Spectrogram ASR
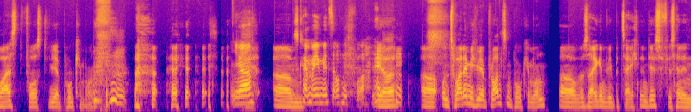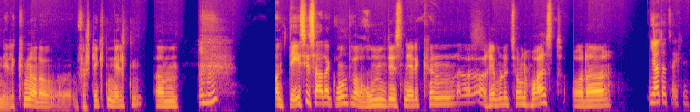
heißt fast wie ein Pokémon. Ja, das ähm, können wir ihm jetzt auch nicht vorhalten. ja, äh, und zwar nämlich wie ein Pflanzen-Pokémon, äh, was irgendwie bezeichnend ist für seine Nelken oder äh, versteckten Nelken. Ähm, Mhm. und das ist auch der Grund, warum das Nelken-Revolution heißt? Oder? ja, tatsächlich.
